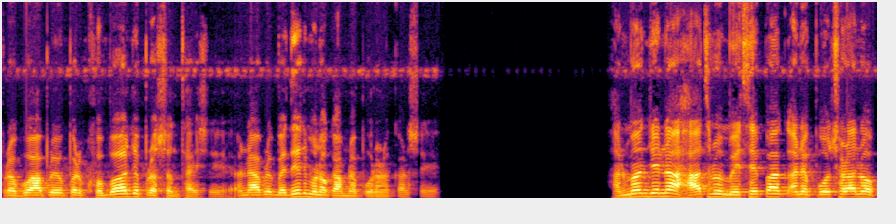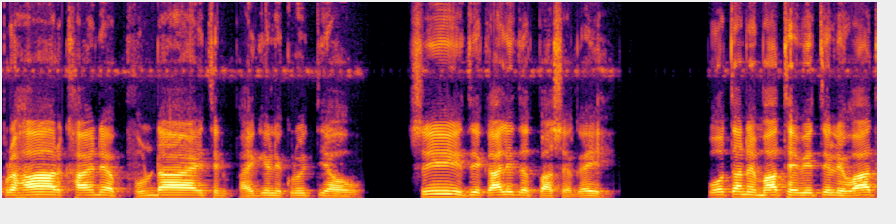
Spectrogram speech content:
પ્રભુ આપણી ઉપર ખૂબ જ પ્રસન્ન થાય છે અને આપણે બધી જ મનોકામના પૂર્ણ કરશે. હનુમાનજીના હાથનો મેથેપાક અને પોછડાનો પ્રહાર ખાઈને ભૂંડાઈથી ભાગેલી કૃત્યાઓ સીધી કાલિદત્ત પાસે ગઈ. પોતાને માથે વીતેલી વાત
